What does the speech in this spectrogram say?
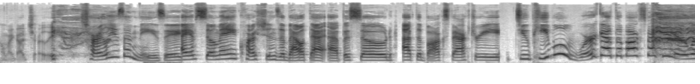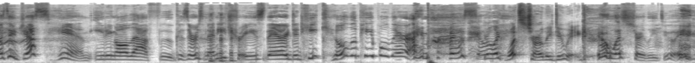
oh my god, Charlie. Charlie is amazing. I have so many questions about that episode at the box factory. Do people work at the box factory or was it just him eating all that food? Because there's many trays there. Did he kill the people there? I'm, I was so You're like, what's Charlie doing? what's Charlie doing?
